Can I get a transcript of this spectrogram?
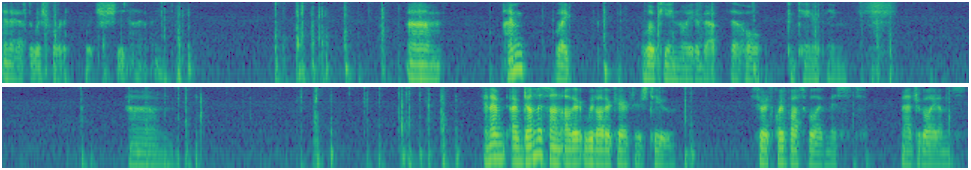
And I'd have to wish for it, which is not happening. Um, I'm like low-key annoyed about the whole container thing. Um, and I've I've done this on other with other characters too, so it's quite possible I've missed magical items,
